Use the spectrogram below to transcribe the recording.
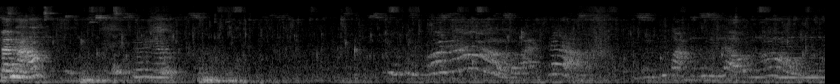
Tên hả? Oh no!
